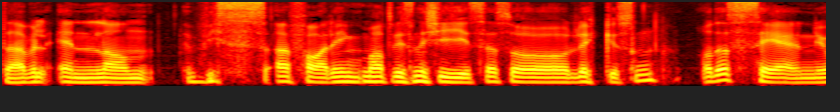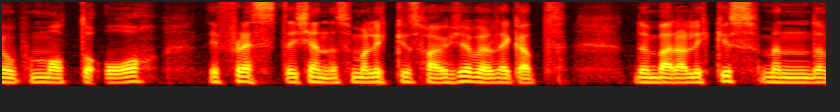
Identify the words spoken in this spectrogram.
Det er vel en eller annen viss erfaring med at hvis en ikke gir seg, så lykkes en. Og det ser en jo på en måte òg. De fleste kjenner som har lykkes, har jo ikke vært at de bare har lykkes, men de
